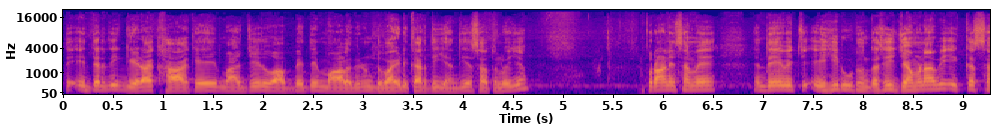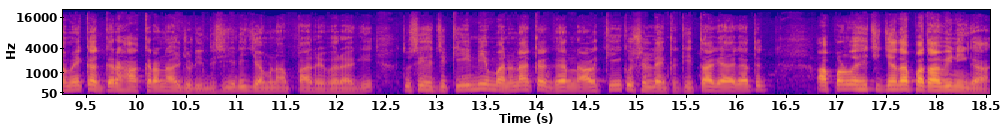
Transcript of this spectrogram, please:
ਤੇ ਇੱਧਰ ਦੀ ਗੇੜਾ ਖਾ ਕੇ ਮਾਝੇ, ਦੁਆਬੇ ਤੇ ਮਾਲਵੇ ਨੂੰ ਡਿਵਾਈਡ ਕਰਦੀ ਜਾਂਦੀ ਹੈ ਸਤਲੁਜ। ਪੁਰਾਣੇ ਸਮੇਂ ਦੇ ਵਿੱਚ ਇਹੀ ਰੂਟ ਹੁੰਦਾ ਸੀ। ਜਮਨਾ ਵੀ ਇੱਕ ਸਮੇਂ ਘੱਗਰ ਹਾਕਰਾ ਨਾਲ ਜੁੜੀ ਹੁੰਦੀ ਸੀ, ਜਿਹੜੀ ਜਮਨਾ ਆਪਾਂ ਰਿਵਰ ਹੈਗੀ। ਤੁਸੀਂ ਯਕੀਨ ਨਹੀਂ ਮੰਨਣਾ ਘੱਗਰ ਨਾਲ ਕੀ ਕੁਝ ਲਿੰਕ ਕੀਤਾ ਗਿਆ ਹੈਗਾ ਤੇ ਆਪਾਂ ਨੂੰ ਇਹ ਚੀਜ਼ਾਂ ਦਾ ਪਤਾ ਵੀ ਨਹੀਂਗਾ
